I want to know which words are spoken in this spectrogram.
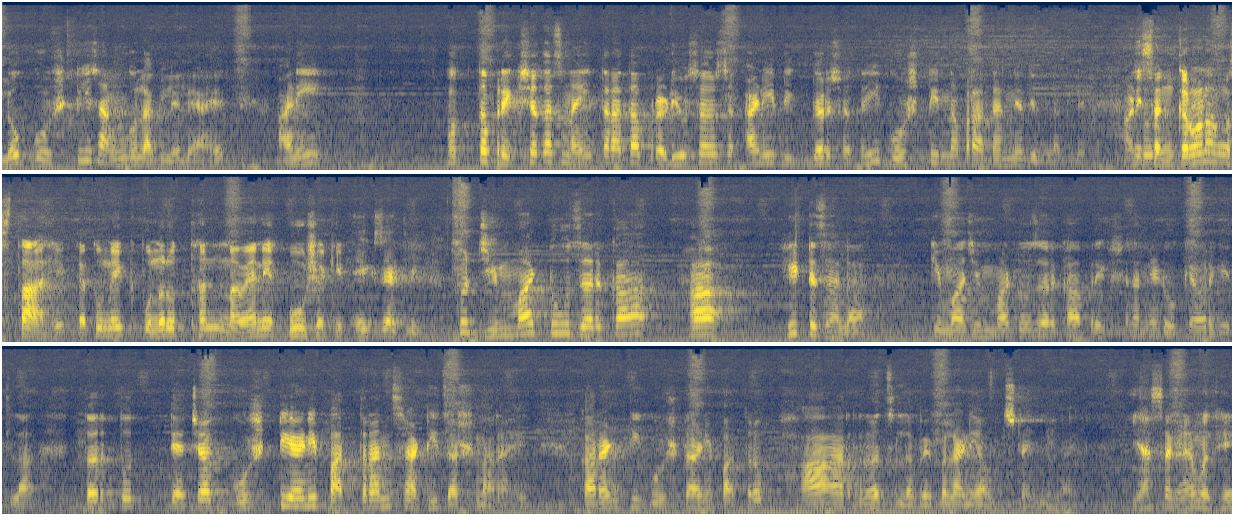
लोक गोष्टी सांगू लागलेले आहेत. आणि फक्त प्रेक्षकच नाही तर आता प्रोड्युसर्स आणि दिग्दर्शकही गोष्टींना प्राधान्य देऊ लागलेत. आणि संक्रमणावस्था आहे त्यातून एक पुनरुत्थान नव्याने होऊ शकेल. एक्झॅक्टली सो जिम्मा टू जर का हा हिट झाला किंवा जिम्मा टू जर का प्रेक्षकांनी डोक्यावर घेतला तर तो त्याच्या गोष्टी आणि पात्रांसाठीच असणार आहे. कारण ती गोष्ट आणि पात्र फारच लवेबल आणि आउटस्टँडिंग आहे ह्या सगळ्यामध्ये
